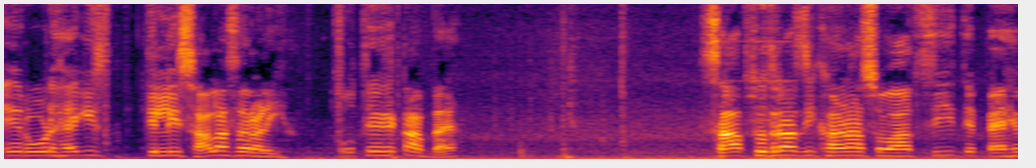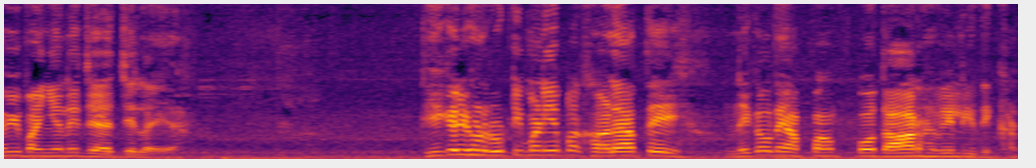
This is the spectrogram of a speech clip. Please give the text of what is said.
ਇਹ ਰੋਡ ਹੈਗੀ ਦਿੱਲੀ ਸਾਲਾਸਰ ਵਾਲੀ। ਉੱਥੇ ਇਹ ਢਾਬਾ ਹੈ। ਸਾਫ਼ ਸੁਥਰਾ ਸੀ, ਖਾਣਾ ਸਵਾਦ ਸੀ ਤੇ ਪੈਸੇ ਵੀ ਬਾਈਆਂ ਨੇ ਜਾਇਜ਼ ਜੇ ਲਏ ਆ। ਠੀਕ ਹੈ ਜੀ, ਹੁਣ ਰੋਟੀ ਪਾਣੀ ਆਪਾਂ ਖਾ ਲਿਆ ਤੇ ਨਿਕਲਦੇ ਹਾਂ ਆਪਾਂ ਪੌਦਾਰ ਹਵੇਲੀ ਦੇਖਣ।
